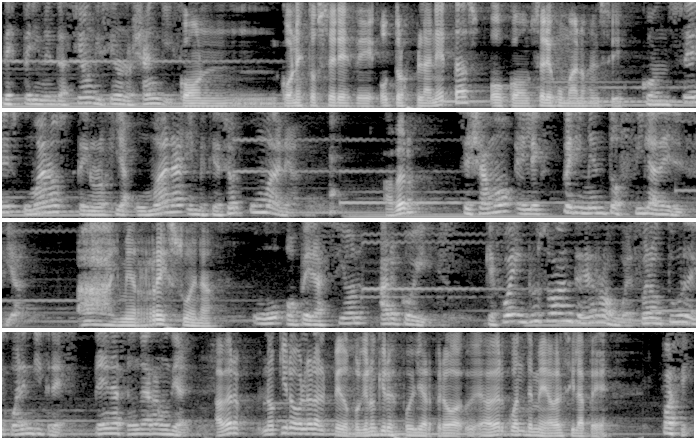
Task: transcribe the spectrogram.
de experimentación que hicieron los yankees ¿Con, ¿Con estos seres de otros planetas o con seres humanos en sí? con seres humanos, tecnología humana, investigación humana. A ver. Se llamó el experimento Filadelfia. Ay, me resuena. u Operación Arco Iris, que fue incluso antes de Roswell, fue en octubre del 43, plena Segunda Guerra Mundial. A ver, no quiero hablar al pedo porque no quiero spoilear, pero a a ver, cuénteme, a ver si la pegué. Fue así,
